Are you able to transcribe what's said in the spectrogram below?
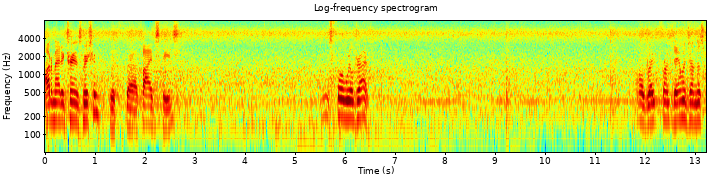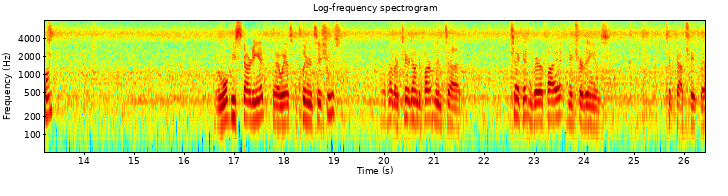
Automatic transmission with uh, 5 speeds. It's 4 wheel drive. All right front damage on this one. We won't be starting it. Uh, we have some clearance issues. We'll have our teardown department uh, check it and verify it, make sure everything is tip-top shape there.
